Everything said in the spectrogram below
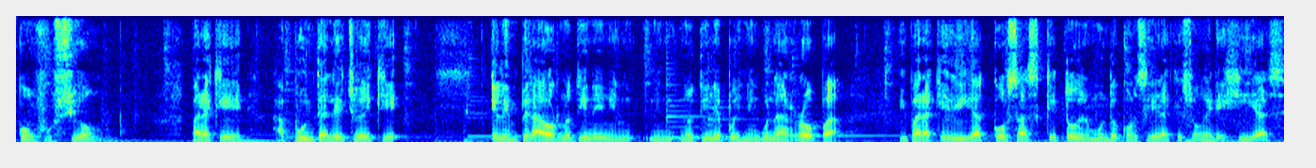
confusión, para que apunte al hecho de que el emperador no tiene, no tiene pues ninguna ropa y para que diga cosas que todo el mundo considera que son herejías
